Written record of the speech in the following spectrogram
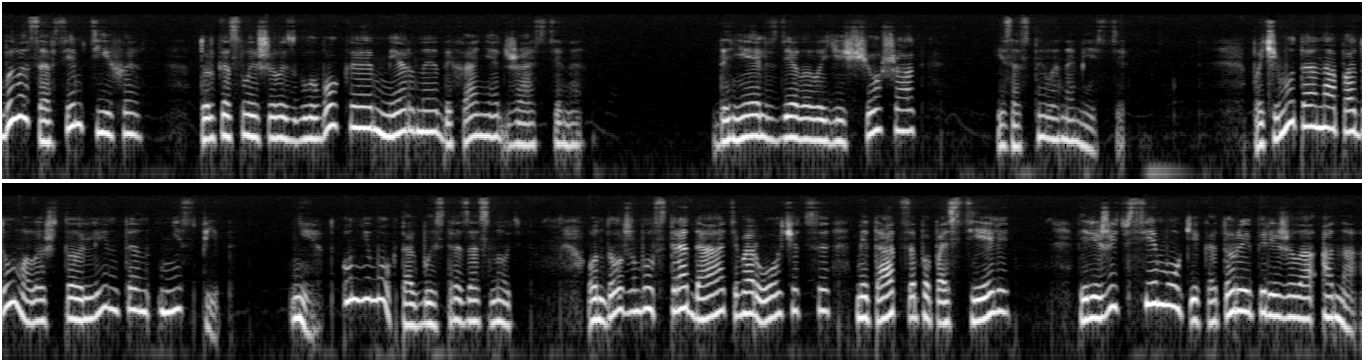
Было совсем тихо, только слышалось глубокое мерное дыхание Джастина. Даниэль сделала еще шаг и застыла на месте. Почему-то она подумала, что Линтон не спит. Нет, он не мог так быстро заснуть. Он должен был страдать, ворочаться, метаться по постели, пережить все муки, которые пережила она.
